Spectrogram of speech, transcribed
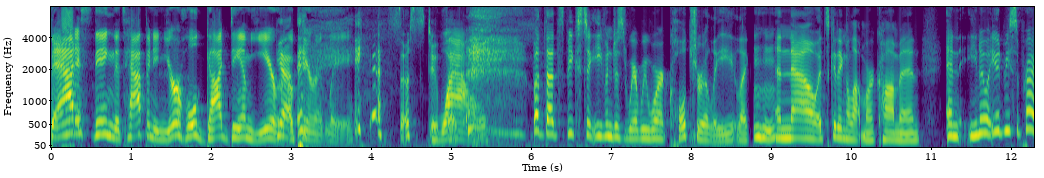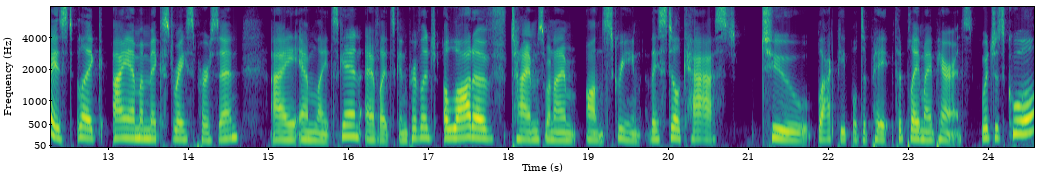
baddest thing that's happened in your whole goddamn year, Yeah. apparently. It's so stupid. wow. But that speaks to even just where we were culturally, like, mm-hmm. and now it's getting a lot more common. And you know what? You'd be surprised. Like, I am a mixed race person. I am light skin. I have light skin privilege. A lot of times when I'm on screen, they still cast two black people to pay to play my parents, which is cool.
